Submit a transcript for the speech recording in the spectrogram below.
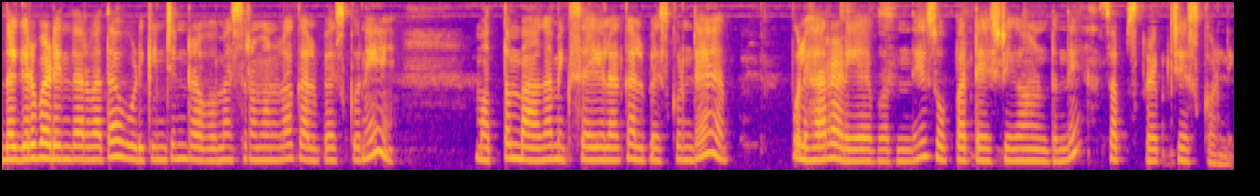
దగ్గర పడిన తర్వాత ఉడికించిన రవ్వ మిశ్రమంలో కలిపేసుకొని మొత్తం బాగా మిక్స్ అయ్యేలా కలిపేసుకుంటే పులిహోర రెడీ అయిపోతుంది. సూపర్ టేస్టీగా ఉంటుంది. సబ్స్క్రైబ్ చేసుకోండి.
